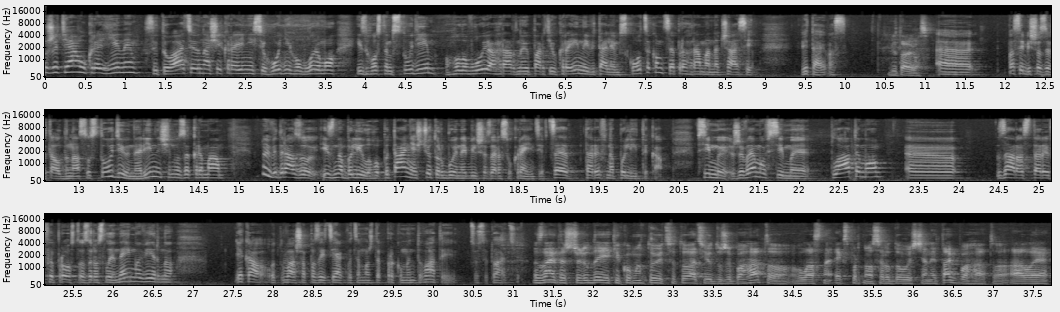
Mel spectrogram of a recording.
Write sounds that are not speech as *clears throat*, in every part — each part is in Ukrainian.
Про життя України, ситуацію в нашій країні сьогодні говоримо із гостем студії, головою аграрної партії України Віталієм Скоциком. Це програма на часі. Вітаю вас. Вітаю вас. Е, Спасибі, що завітали до нас у студію, на Рівненщину, зокрема. Ну і відразу із наболілого питання, що турбує найбільше зараз українців, це тарифна політика. Всі ми живемо, всі ми платимо. Е, зараз тарифи просто зросли неймовірно. Яка от ваша позиція? Як ви це можете прокоментувати цю ситуацію? Ви знаєте, що людей, які коментують ситуацію, дуже багато. Власне, експортного середовища не так багато, але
